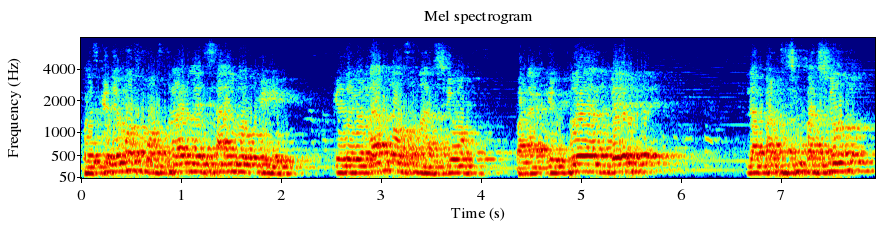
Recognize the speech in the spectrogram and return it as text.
Pues queremos mostrarles algo que, que de verdad nos nació para que puedan ver la participación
